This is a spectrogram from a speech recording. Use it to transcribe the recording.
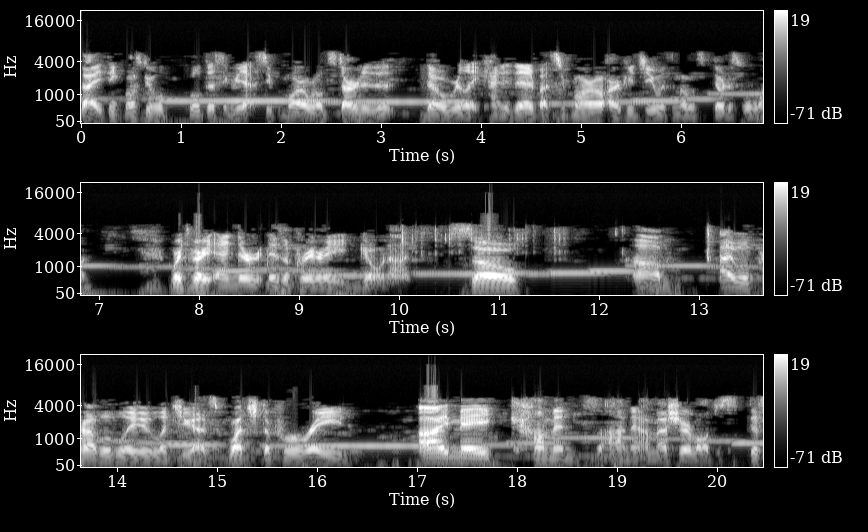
I think most people will disagree that Super Mario World started it, though really it kind of did, but Super Mario RPG was the most noticeable one. Where at the very end there is a parade going on. So, um, I will probably let you guys watch the parade. I may comment on it. I'm not sure if I'll just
